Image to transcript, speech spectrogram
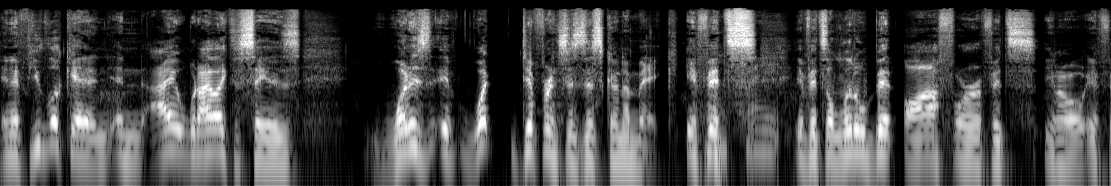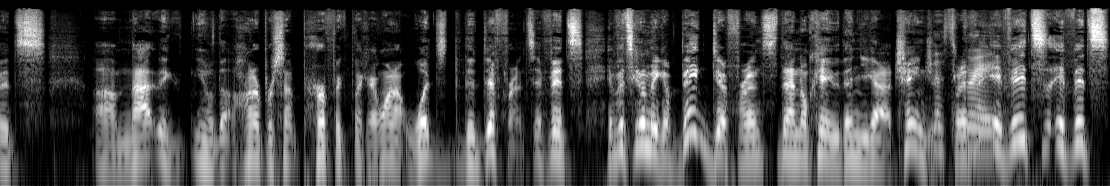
And if you look at it, and, and I what I like to say is what is if what difference is this going to make if it's right. if it's a little bit off or if it's you know if it's um, not you know the 100% perfect like I want it. What's the difference? If it's if it's going to make a big difference, then okay, then you got to change it. That's but great. If, if it's if it's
